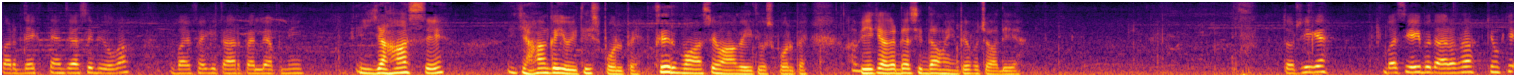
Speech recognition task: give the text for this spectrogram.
पर देखते हैं जैसे भी होगा। वाईफाई की तार पहले अपनी यहाँ से यहाँ गई हुई थी इस पोल पे। फिर वहाँ से वहाँ गई थी उस पोल पे। अब ये क्या कर दिया? सीधा वहीं पे पहुँचा दिया। तो ठीक है, बस यही बता रहा था, क्योंकि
